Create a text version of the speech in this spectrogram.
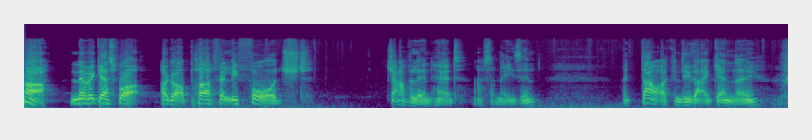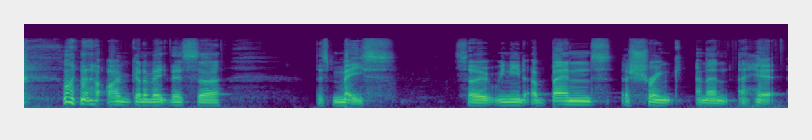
Ah, never guess what? I got a perfectly forged javelin head. That's amazing. I doubt I can do that again though. I'm going to make this uh, this mace. So we need a bend, a shrink, and then a hit.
